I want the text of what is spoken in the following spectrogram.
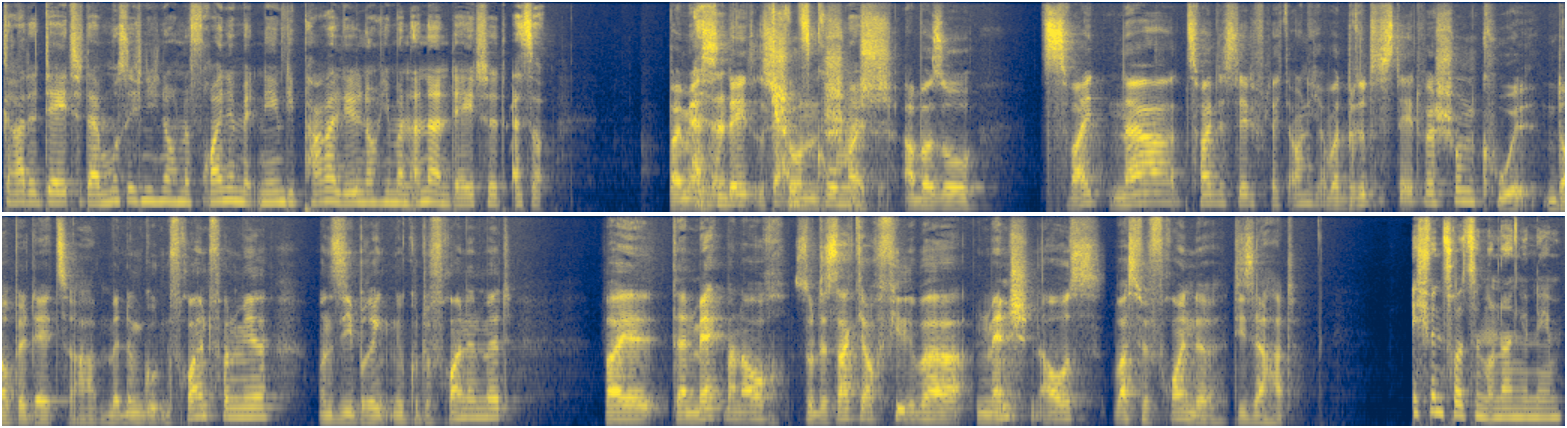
gerade date. Da muss ich nicht noch eine Freundin mitnehmen, die parallel noch jemand anderen datet. Also, Beim ersten Also, Date ist schon komisch. scheiße. Aber so zweit, na, zweites Date vielleicht auch nicht, aber drittes Date wäre schon cool, ein Doppeldate zu haben. Mit einem guten Freund von mir und sie bringt eine gute Freundin mit. Weil dann merkt man auch, so das sagt ja auch viel über einen Menschen aus, was für Freunde dieser hat. Ich finde es trotzdem unangenehm.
